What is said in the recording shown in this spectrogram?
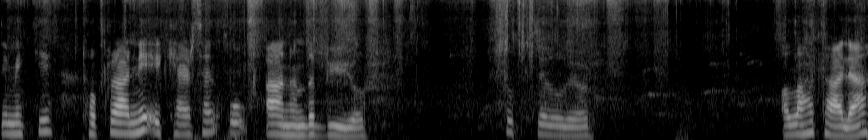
Demek ki toprağa ne ekersen o anında büyüyor. Çok güzel oluyor. allah Teala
